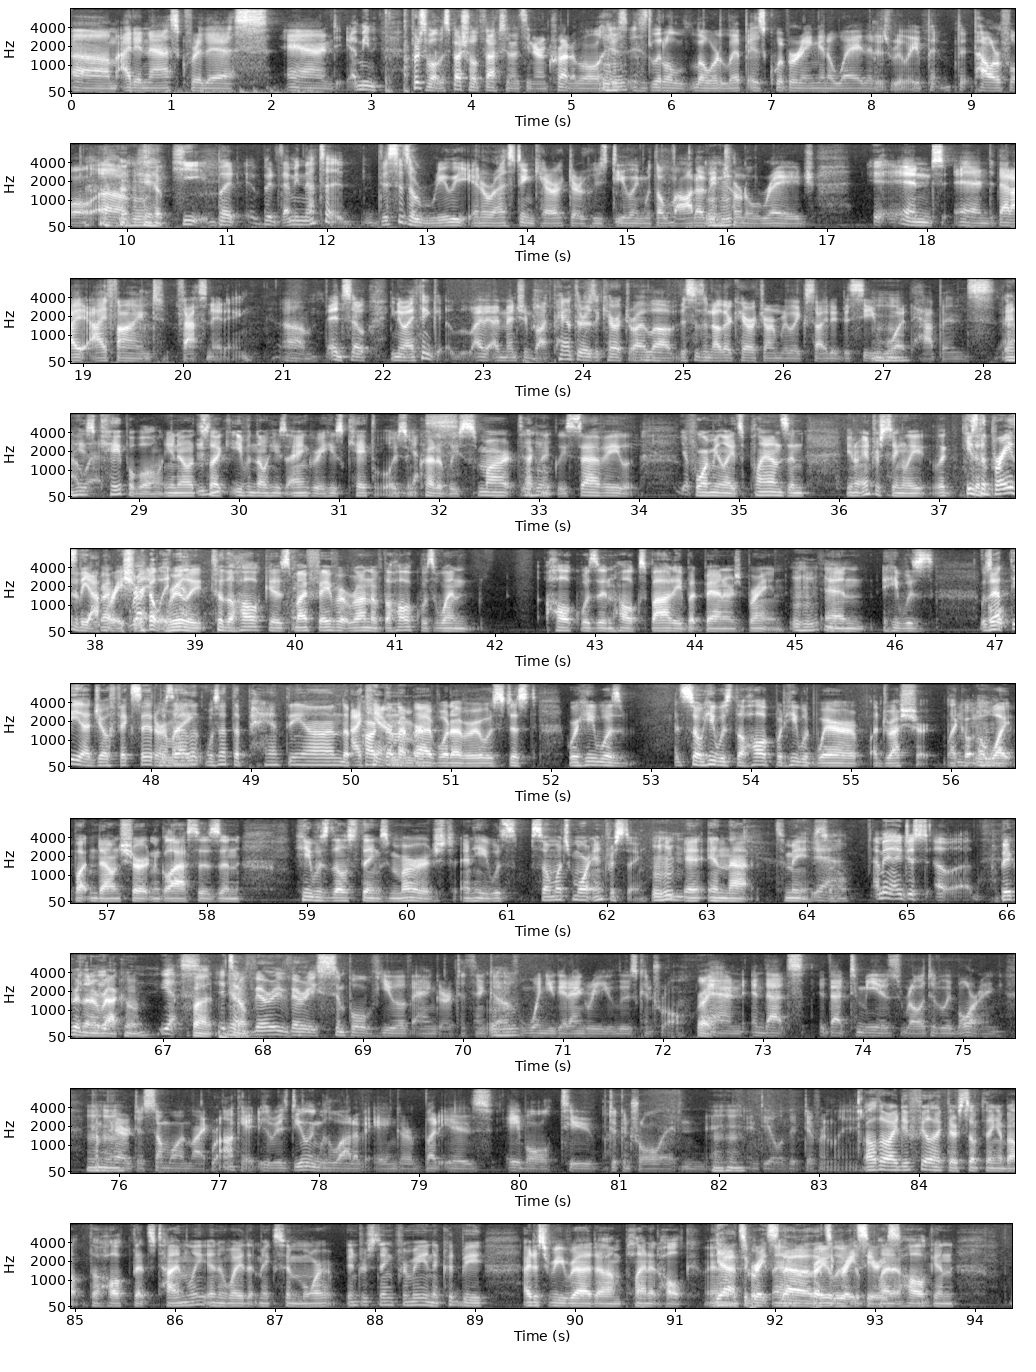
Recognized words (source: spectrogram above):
um, "I didn't ask for this," and I mean, first of all, the special effects in that scene are incredible. His his little lower lip is quivering in a way that is really p- p- powerful. Um, He, but but I mean, that's a this is a really interesting character who's dealing with a lot of internal rage and and that I, I find fascinating. Um, and so, you know, I think I, I mentioned Black Panther as a character I mm-hmm. love. This is another character I'm really excited to see mm-hmm. what happens. Uh, and uh, he's with. capable. You know, it's mm-hmm. like even though he's angry, he's capable. He's Yes. incredibly smart, technically savvy, formulates plans, and you know, interestingly, like He's to- the brains of the operation, Right. really. Really, to the Hulk is my favorite run of the Hulk was when Hulk was in Hulk's body but Banner's brain, and he was. Was that the uh, Joe Fixit or Was am I? that, was that the Pantheon? The I can't remember. uh, whatever. It was just where he was. So he was the Hulk, but he would wear a dress shirt, like Mm-hmm. a, a white button-down shirt and glasses, and he was those things merged, and he was so much more interesting Mm-hmm. in, in that to me. Yeah. So I mean, I just uh, bigger than a raccoon. yes, but it's you a know, very very simple view of anger to think of. When you get angry, you lose control, Right. And and that's that to me is relatively boring Mm-hmm. compared to someone like Rocket, who is dealing with a lot of anger, but is able to to control it and, and, Mm-hmm. and deal with it differently. Although I do feel like there's something about the Hulk that's timely in a way that makes him more interesting for me, and it could be. I just reread um, Planet Hulk. and Yeah, it's a great- and uh, that's a great series. Planet Hulk, and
